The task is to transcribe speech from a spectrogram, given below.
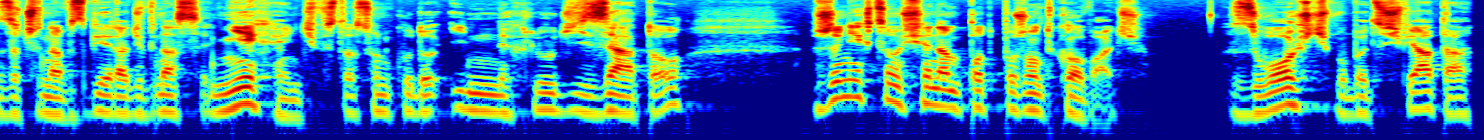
Zaczyna wzbierać w nas niechęć w stosunku do innych ludzi za to, że nie chcą się nam podporządkować. Złość wobec świata,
